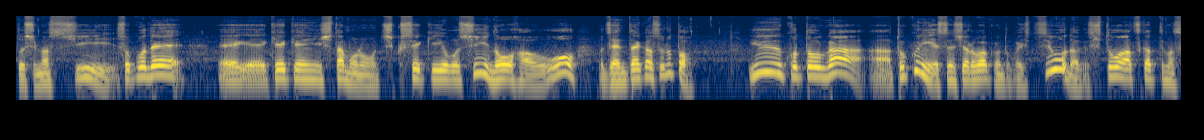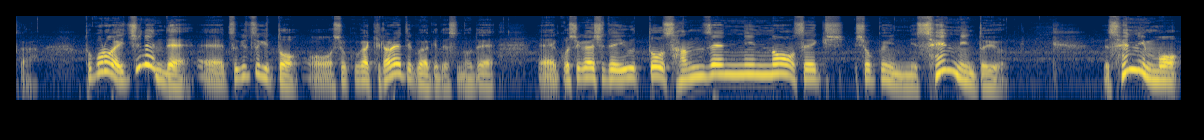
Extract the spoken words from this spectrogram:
としますしそこで、経験したものを蓄積をしノウハウを全体化すると。いうことが特にエッセンシャルワークのところが必要だわけです人を扱ってますからところが1年で、次々と職が切られていくわけですので、越谷市でいうと3,000人の正規職員に1,000人という1,000人も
